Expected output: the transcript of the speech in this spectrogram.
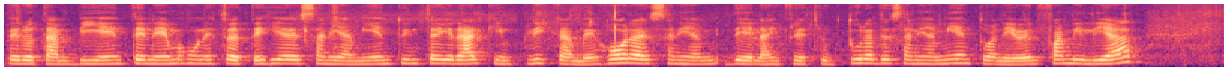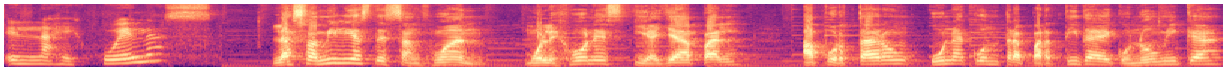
pero también tenemos una estrategia de saneamiento integral que implica mejora de, de las infraestructuras de saneamiento a nivel familiar, en las escuelas. Las familias de San Juan, Molejones y Ayapal aportaron una contrapartida económica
